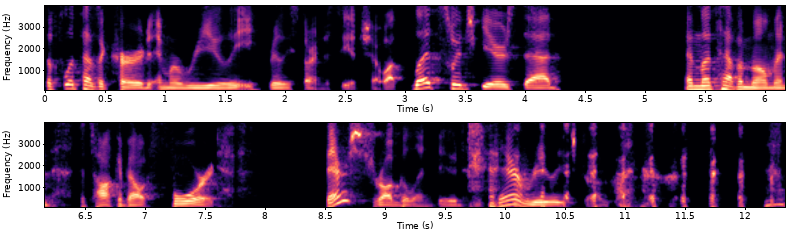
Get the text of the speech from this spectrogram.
the flip has occurred, and we're really, really starting to see it show up. Let's switch gears, Dad. And let's have a moment to talk about Ford. They're struggling, dude. They're really struggling.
